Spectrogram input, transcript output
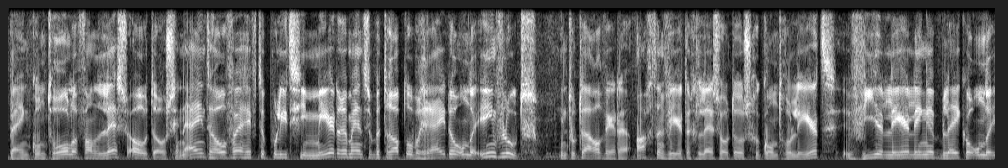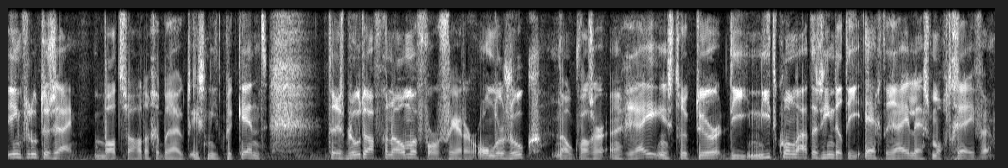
Bij een controle van lesauto's in Eindhoven heeft de politie meerdere mensen betrapt op rijden onder invloed. In totaal werden 48 lesauto's gecontroleerd. Vier leerlingen bleken onder invloed te zijn. Wat ze hadden gebruikt is niet bekend. Er is bloed afgenomen voor verder onderzoek. Ook was er een rijinstructeur die niet kon laten zien dat hij echt rijles mocht geven.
